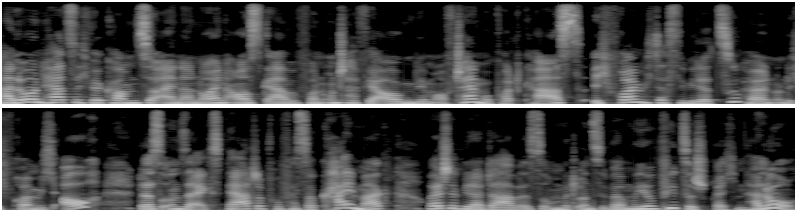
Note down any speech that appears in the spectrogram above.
Hallo und herzlich willkommen zu einer neuen Ausgabe von Unter vier Augen, dem Ophthalmo-Podcast. Ich freue mich, dass Sie wieder zuhören und ich freue mich auch, dass unser Experte Professor Kaimak heute wieder da ist, um mit uns über Myopie zu sprechen. Hallo.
